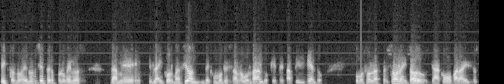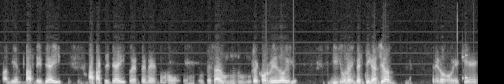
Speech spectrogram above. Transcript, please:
listo, no denuncie, pero por lo menos dame la información de cómo te están abordando, qué te están pidiendo, cómo son las personas y todo, ya como para ellos también partir de ahí, a partir de ahí poder tener como empezar un, recorrido y, y una investigación. Pero es que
